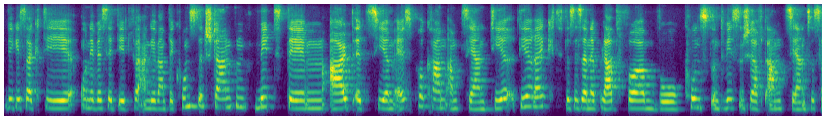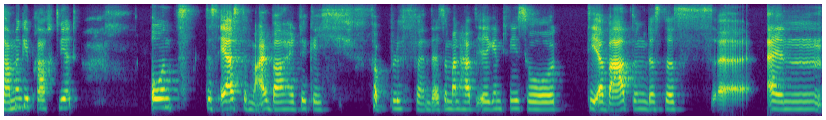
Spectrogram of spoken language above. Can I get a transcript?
wie gesagt, die Universität für angewandte Kunst entstanden mit dem Art at CMS-Programm am CERN direkt. Das ist eine Plattform, wo Kunst und Wissenschaft am CERN zusammengebracht wird. Und das erste Mal war halt wirklich verblüffend. Also man hat irgendwie so die Erwartung, dass das äh, ein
